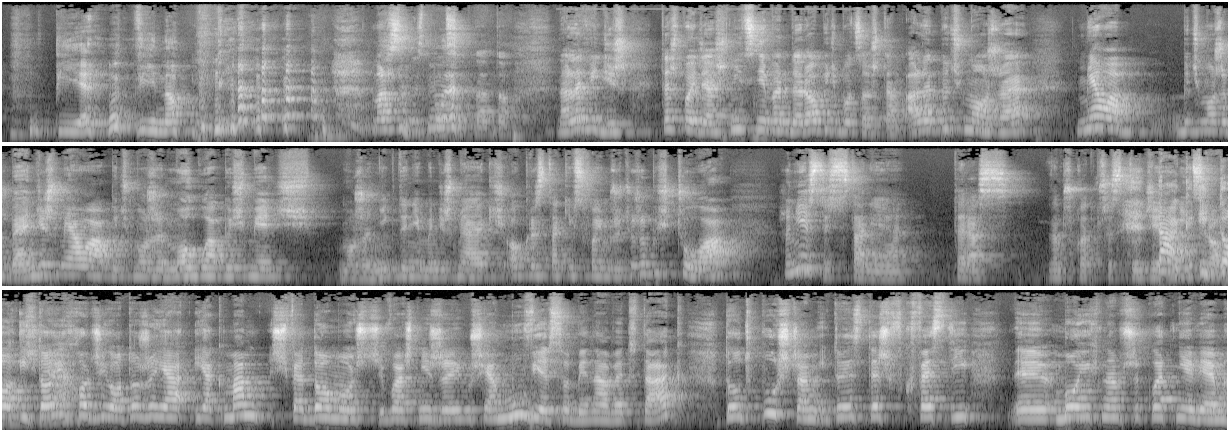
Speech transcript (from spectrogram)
piję wino. Masz swój sposób na to. No ale widzisz, też powiedziałaś, nic nie będę robić, bo coś tam, ale być może miała, być może będziesz miała, być może mogłabyś mieć, może nigdy nie będziesz miała jakiś okres taki w swoim życiu, żebyś czuła, że nie jesteś w stanie teraz na przykład przez tydzień Tak, i to, robić, i to nie? chodzi o to, że ja jak mam świadomość właśnie, że już ja mówię sobie nawet tak, to odpuszczam i to jest też w kwestii e, moich na przykład, nie wiem,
